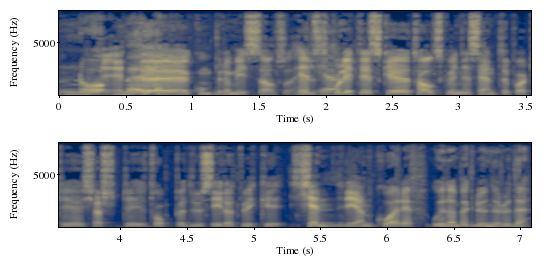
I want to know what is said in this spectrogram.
no, et, mye. Et eh, kompromiss, altså. Helsepolitisk ja. Eh, talskvinne i Senterpartiet, Kjersti Toppe, du sier at du ikke kjenner igjen KrF. Hvordan begrunner du det?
